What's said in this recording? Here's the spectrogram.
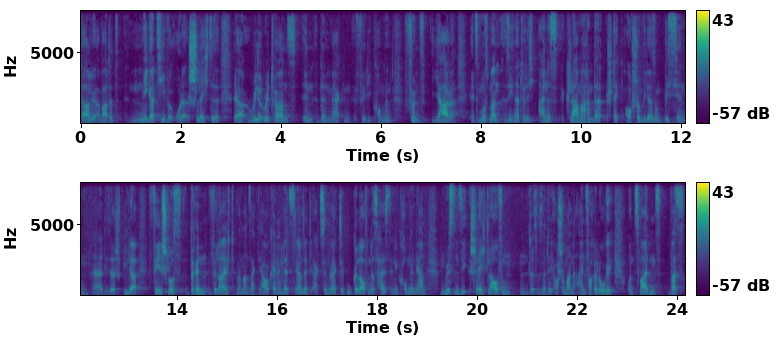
Dalio erwartet negative oder schlechte ja, Real Returns in den Märkten für die kommenden fünf Jahre. Jetzt muss man sich natürlich eines klar machen, da steckt auch schon wieder so ein bisschen ja, dieser Spielerfehlschluss drin vielleicht, wenn man sagt, ja okay, in den letzten Jahren sind die Aktienmärkte gut gelaufen laufen. Das heißt, in den kommenden Jahren müssen sie schlecht laufen. Hm, das ist natürlich auch schon mal eine einfache Logik. Und zweitens, was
